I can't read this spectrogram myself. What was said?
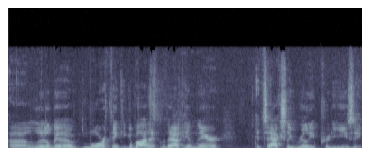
a little bit of more thinking about it, without him there, it's actually really pretty easy.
